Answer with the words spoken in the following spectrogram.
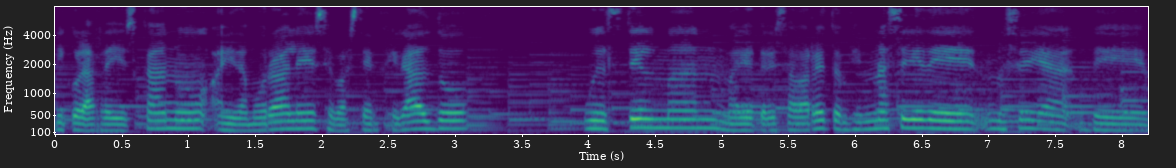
Nicolás Reyes Cano, Aida Morales, Sebastián Giraldo, Will Stillman, María Teresa Barreto, en fin, una serie de, una serie de,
